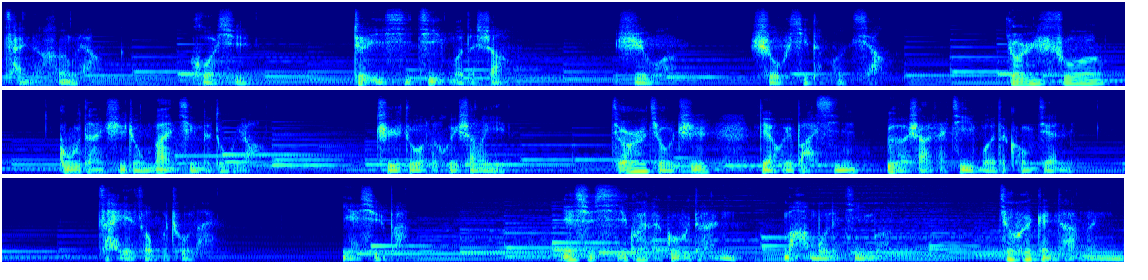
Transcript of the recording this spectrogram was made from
才能衡量。或许这一袭寂寞的伤，是我熟悉的梦想。有人说，孤单是一种慢性的毒药，吃多了会上瘾，久而久之便会把心扼杀在寂寞的空间里，再也走不出来。也许吧。也许习惯了孤单，麻木了寂寞，就会跟他们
